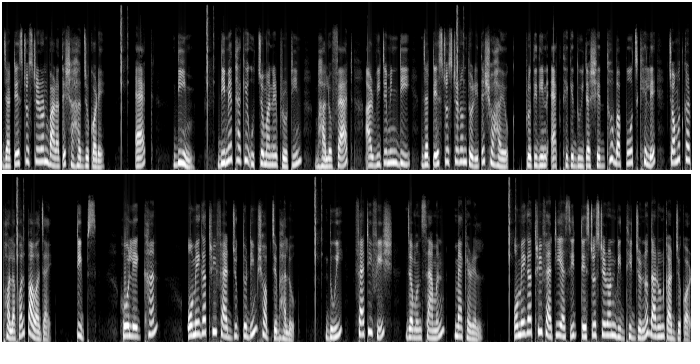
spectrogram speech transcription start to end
যা টেস্টোস্টেরন বাড়াতে সাহায্য করে। এক, ডিম। ডিমে থাকে উচ্চমানের প্রোটিন, ভালো ফ্যাট আর ভিটামিন ডি যা টেস্টোস্টেরন তৈরিতে সহায়ক। প্রতিদিন এক থেকে দুইটা সেদ্ধ বা পোচ খেলে চমৎকার ফলাফল পাওয়া যায়। টিপস, হোল এগ খান। ওমেগা থ্রি ফ্যাটযুক্ত ডিম সবচেয়ে ভালো। দুই, ফ্যাটি ফিশ, যেমন salmon mackerel. Omega three fatty acid testosterone বৃদ্ধির জন্য দারুণ কার্যকর।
